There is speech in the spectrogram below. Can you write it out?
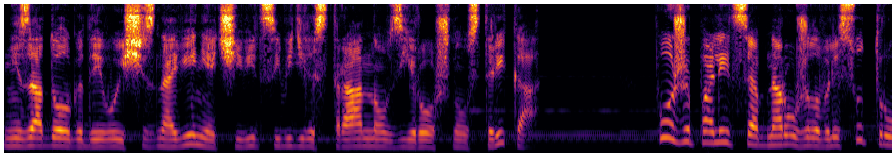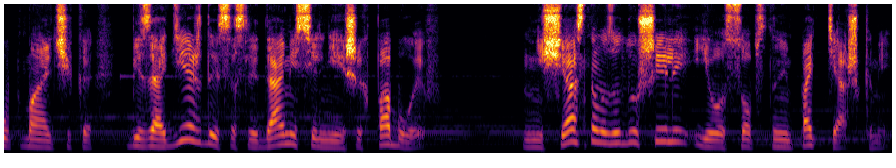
Незадолго до его исчезновения очевидцы видели странного взъерошенного старика – Позже полиция обнаружила в лесу труп мальчика, без одежды и со следами сильнейших побоев. Несчастного задушили его собственными подтяжками.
